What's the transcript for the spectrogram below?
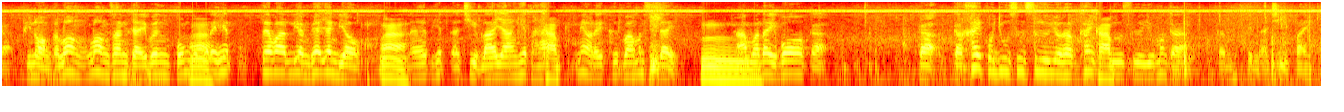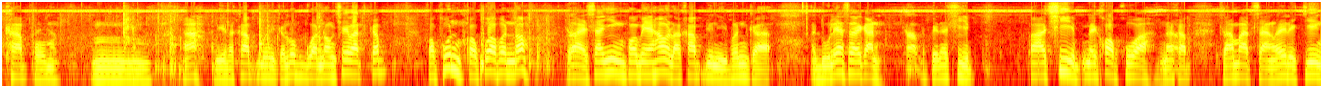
กับพี่น้องก็ล่องล่องสร้างใจเบิ่งผมก็อ่า บ่ได้เฮ็ดแต่ว่าเลี้ยงแพะอย่างเดียวอ่า นะครับเฮ็ดอาชีพหลายอย่างเฮ็ดหาครับ แนวใดคิดว่ามันสิได้อืม ถามว่าได้บ่ก็ก็ก็ใครก็อยู่ซื่อๆอยู่ครับใครครัก็บ อยู่ซื่ออยู่มันก็ก็เป็นอาชีพไป ครับผม อืม อะ นี่แหละครับ มือก็รบกวนน้องชัยวัฒน์ครับ ขอบคุณขอบครัวเพิ่นเนาะ ได้ซะยิ่งพ่อแม่เฮาล่ะครับ อยู่นี่เพิ่นก็ดูแลช่วยกัน ครับ เป็นอาชีพอาชีพในครอบครัวนะครับ สามารถสร้างรายได้จริง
